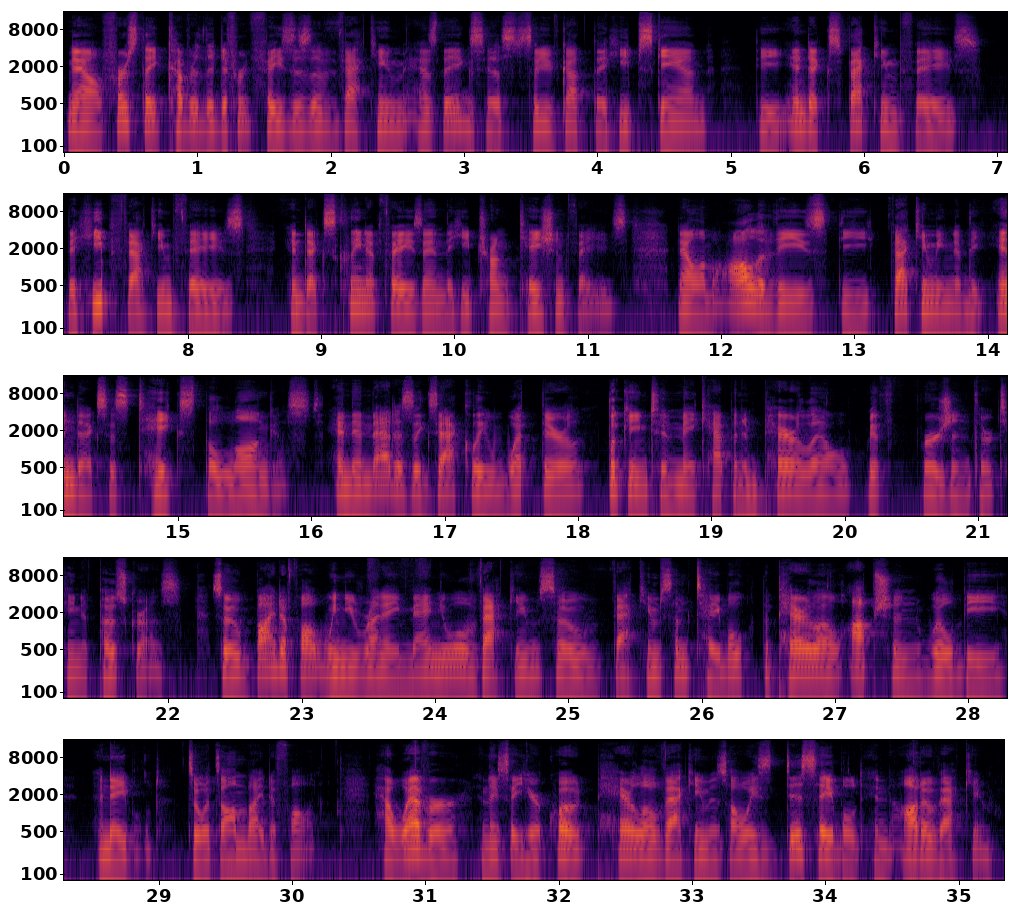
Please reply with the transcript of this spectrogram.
Now, first they cover the different phases of vacuum as they exist. So you've got the heap scan, the index vacuum phase, the heap vacuum phase, index cleanup phase, and the heap truncation phase. Now, of all of these, the vacuuming of the indexes takes the longest. And then that is exactly what they're looking to make happen in parallel with version 13 of Postgres. So by default, when you run a manual vacuum, so vacuum some table, the parallel option will be enabled. So it's on by default. However, and they say here, quote, parallel vacuum is always disabled in auto vacuum.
